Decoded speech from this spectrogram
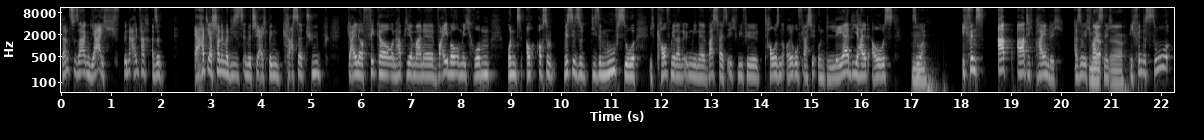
dann zu sagen, ja, ich bin einfach, also er hat ja schon immer dieses Image, ja, ich bin ein krasser Typ, geiler Ficker und hab hier meine Weiber um mich rum und auch, auch so, wisst ihr, so diese Moves, so, ich kaufe mir dann irgendwie eine, was weiß ich, wie viel 1000 Euro Flasche und leer die halt aus. So, Mhm. ich find's abartig peinlich. Also ich weiß ja, nicht. Ja. Ich finde es so.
